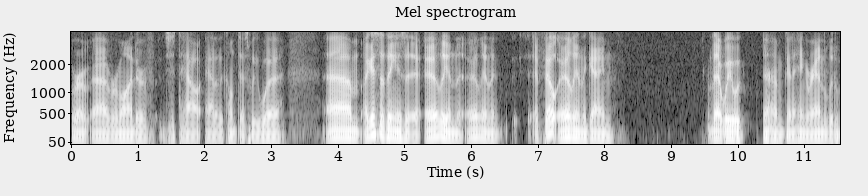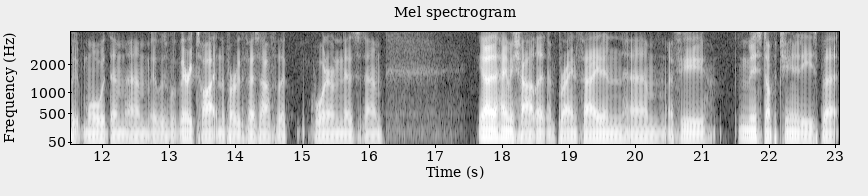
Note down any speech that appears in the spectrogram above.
re- uh, reminder of just how out of the contest we were. Um, I guess the thing is, uh, early in the early in the, it felt early in the game that we were um, going to hang around a little bit more with them. Um, it was very tight in the probably the first half of the quarter, and there's um, you know, Hamish Hartlett and Brain Fade and um, a few missed opportunities, but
